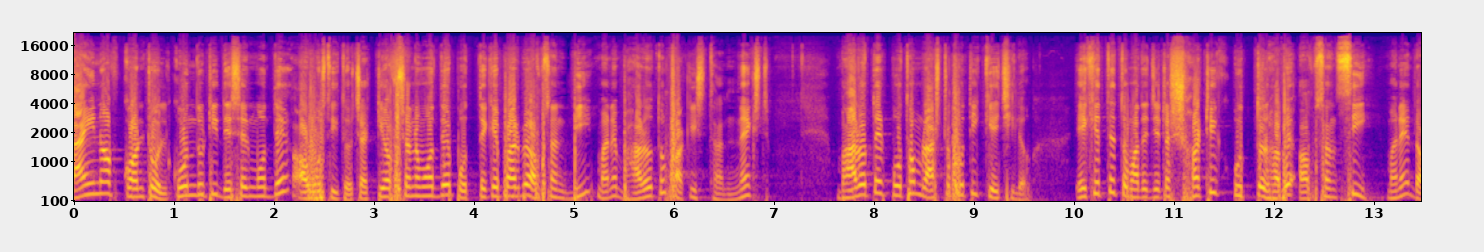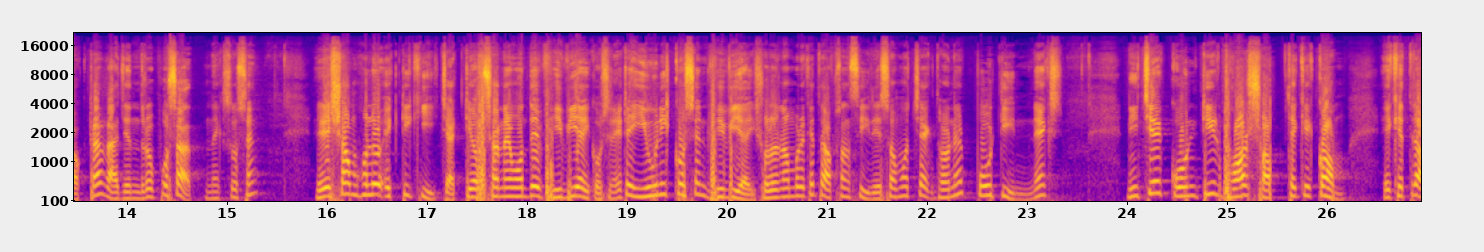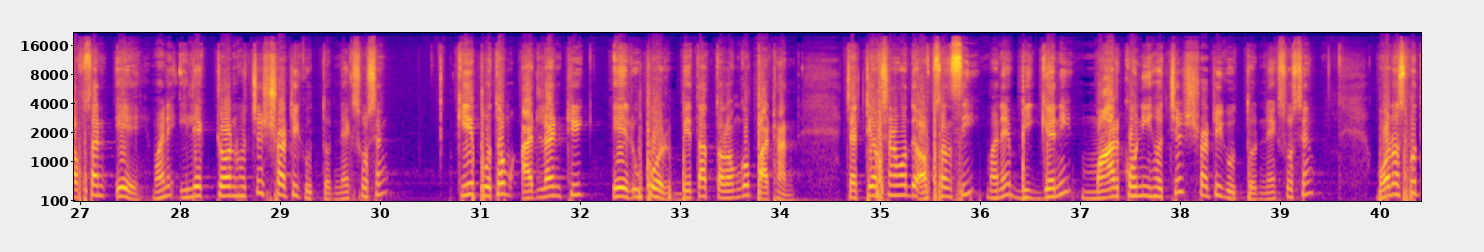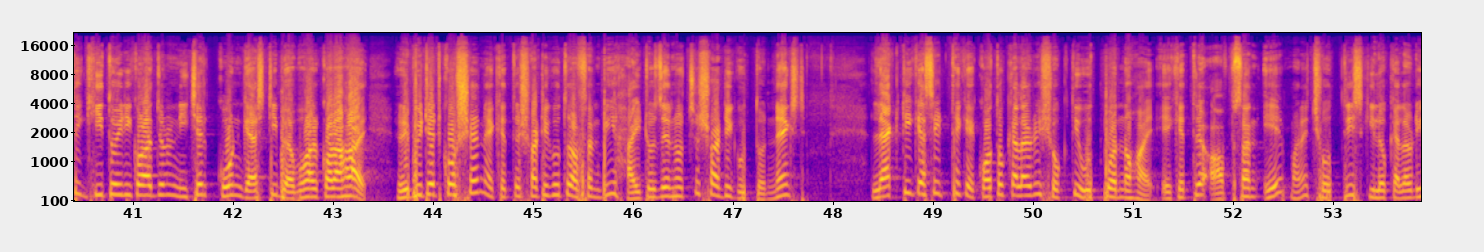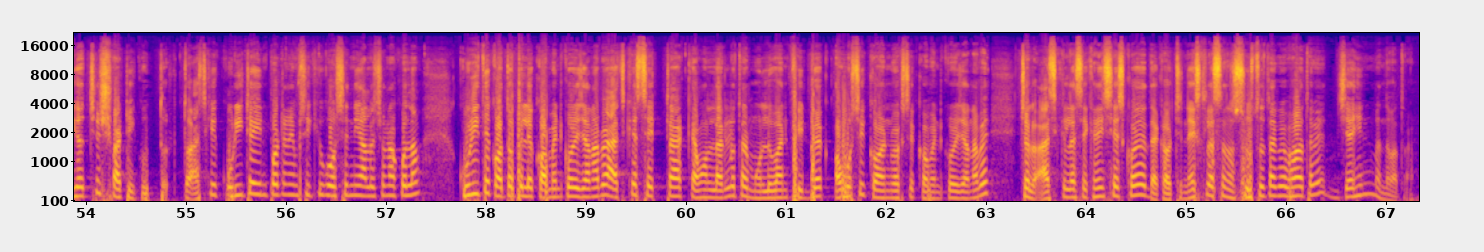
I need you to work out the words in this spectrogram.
line of control কোন দুটি দেশের মধ্যে অবস্থিত? চারটি অপশানের মধ্যে প্রত্যেকে পারবে, অপশান বি মানে ভারত ও পাকিস্তান। নেক্সট ভারতের প্রথম রাষ্ট্রপতি কে ছিল? এক্ষেত্রে তোমাদের যেটা সঠিক উত্তর হবে, অপশান সি মানে doctor Rajendra Prasad. Next question রেশম হলো একটি কি? চারটি অপশানের মধ্যে ভিভিআই কোশ্চেন এটা ইউনিক কোশ্চেন ভিভিআই। ষোলো নম্বরের ক্ষেত্রে অপশান সি রেশম হচ্ছে এক ধরনের প্রোটিন নেক্সট নিচে কোনটির ভর সব থেকে কম? এক্ষেত্রে অপশান এ মানে ইলেকট্রন হচ্ছে সঠিক উত্তর। নেক্সট কোশ্চেন কে প্রথম আটলান্টিক এর উপর বেতার তরঙ্গ পাঠান? চারটি অপশানের মধ্যে অপশান সি মানে বিজ্ঞানী মার্কনি হচ্ছে সঠিক উত্তর। নেক্সট কোশ্চেন বনস্পতি ঘি তৈরি করার জন্য নিচের কোন গ্যাসটি ব্যবহার করা হয়? রিপিটেড কোশ্চেন এক্ষেত্রে সঠিক উত্তর অপশান বি হাইড্রোজেন হচ্ছে সঠিক উত্তর। নেক্সট ল্যাকটিক অ্যাসিড থেকে কত ক্যালোরি শক্তি উৎপন্ন হয়? এক্ষেত্রে অপশান এ মানে ছত্রিশ কিলো ক্যালোরি হচ্ছে সঠিক উত্তর। তো আজকে কুড়িটা ইম্পর্টেন্ট এমসিকিউ কোশ্চেন নিয়ে আলোচনা করলাম। কুড়িতে কত পেলে কমেন্ট করে জানাবে? আজকে সেটটা কেমন লাগল তার মূল্যবান ফিডব্যাক অবশ্যই কমেন্ট বক্সে কমেন্ট করে জানাবে। চলো আজ ক্লাস এখানেই শেষ করে দেখা হচ্ছে। নেক্সট ক্লাসে সুস্থ থাকবে, ভালো থাকবে। জয় হিন্দ, বন্দে মাতরম।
